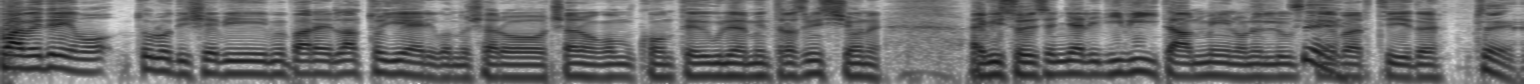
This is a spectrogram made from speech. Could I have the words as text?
Poi vedremo, tu lo dicevi, mi pare l'altro ieri quando c'ero, c'ero con, con te William in trasmissione, hai visto dei segnali di vita almeno nelle ultime Sì. partite. Sì.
